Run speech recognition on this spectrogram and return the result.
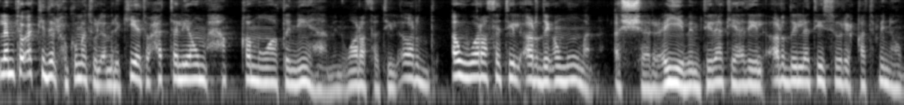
لم تؤكد الحكومة الأمريكية حتى اليوم حق مواطنيها من ورثة الأرض أو ورثة الأرض عموما الشرعي بامتلاك هذه الأرض التي سرقت منهم،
